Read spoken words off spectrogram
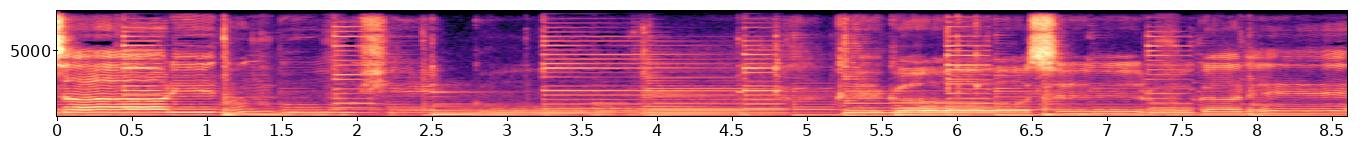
햇살이 눈부신 곳. 그곳으로 가네.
